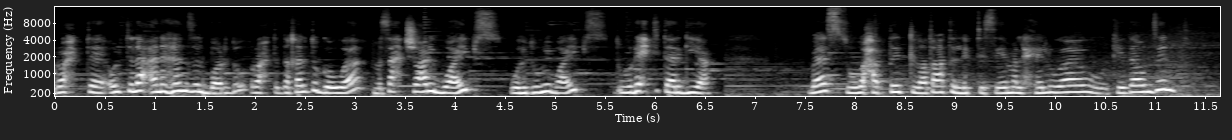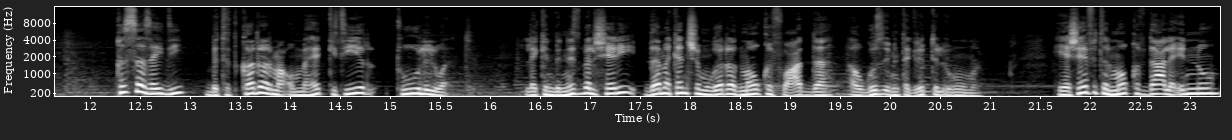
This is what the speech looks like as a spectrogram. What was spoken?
رحت قلت لا أنا هنزل برضو. رحت دخلت جوه مسحت شعري ب wipes وهدومي ب wipes وريحتي ترجيع. بس وحطيت لطعت الابتسامة الحلوة وكده ونزلت. قصة زي دي بتتكرر مع أمهات كتير طول الوقت. لكن بالنسبة لشيري ده ما كانش مجرد موقف وعدى أو جزء من تجربة الأمومة. هي شافت الموقف ده على إنه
